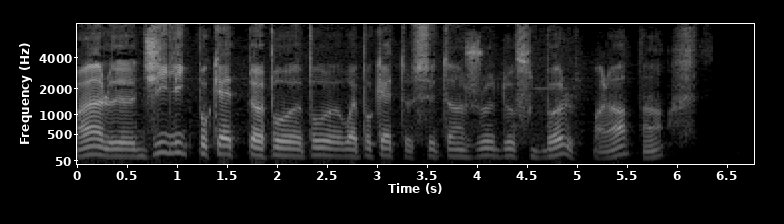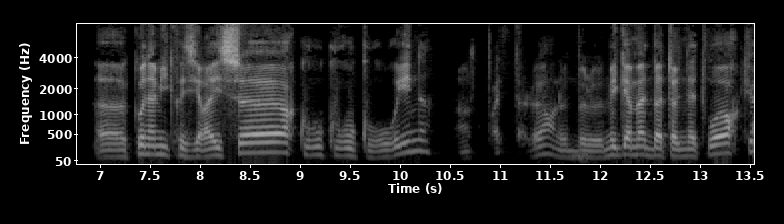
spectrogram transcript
Ouais, le G-League Pocket, euh, po- po- ouais, Pocket, c'est un jeu de football. Voilà. hein. Euh, Konami Crazy Racer, Kuru Kuru Kururin, hein, je parlais tout à l'heure, le, le Mega Man Battle Network,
